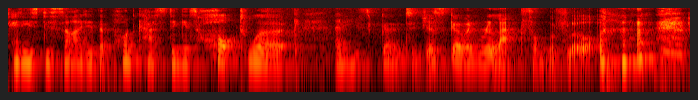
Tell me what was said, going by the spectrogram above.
Teddy's decided that podcasting is hot work and he's going to just go and relax on the floor.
